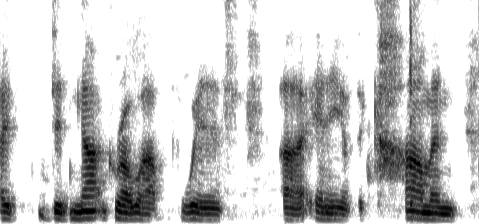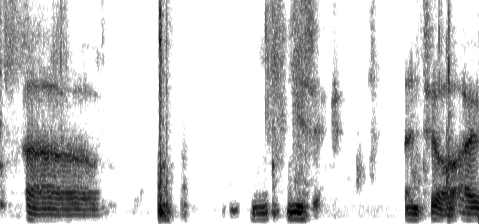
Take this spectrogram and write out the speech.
I did not grow up with uh, any of the common uh, music until I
